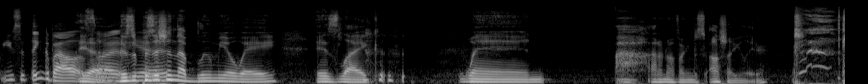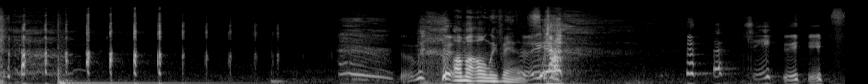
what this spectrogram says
used to think about. yeah, so I- there's a yeah. position that blew me away. Is like when ah, I don't know if I can just. I'll show you later. On my OnlyFans. Yeah. babies.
